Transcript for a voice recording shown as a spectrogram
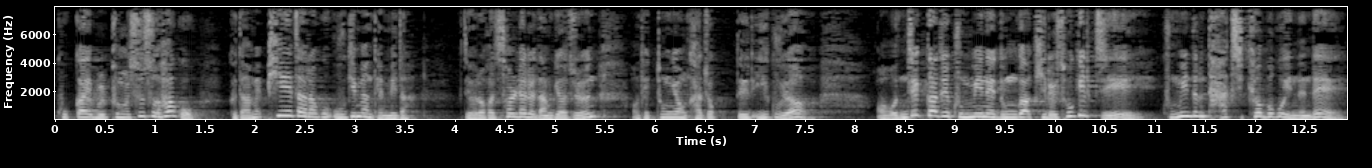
고가의 물품을 수수하고 그 다음에 피해자라고 우기면 됩니다. 여러 가지 선례를 남겨준 어, 대통령 가족들이고요. 어, 언제까지 국민의 눈과 귀를 속일지 국민들은 다 지켜보고 있는데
